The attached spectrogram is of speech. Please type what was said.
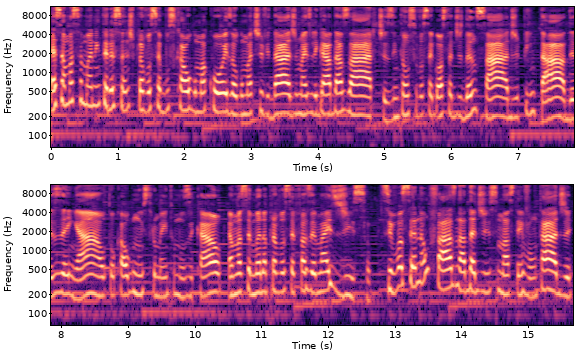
Essa é uma semana interessante para você buscar alguma coisa, alguma atividade mais ligada às artes. Então, se você gosta de dançar, de pintar, desenhar ou tocar algum instrumento musical, é uma semana para você fazer mais disso. Se você não faz nada disso, mas tem vontade,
